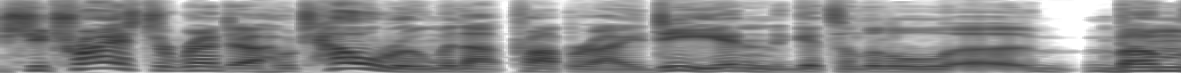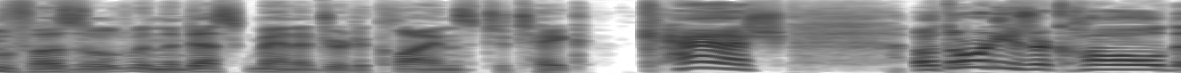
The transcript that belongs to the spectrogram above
She tries to rent a hotel room without proper ID and gets a little uh, bumfuzzled when the desk manager declines to take cash. Authorities are called.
